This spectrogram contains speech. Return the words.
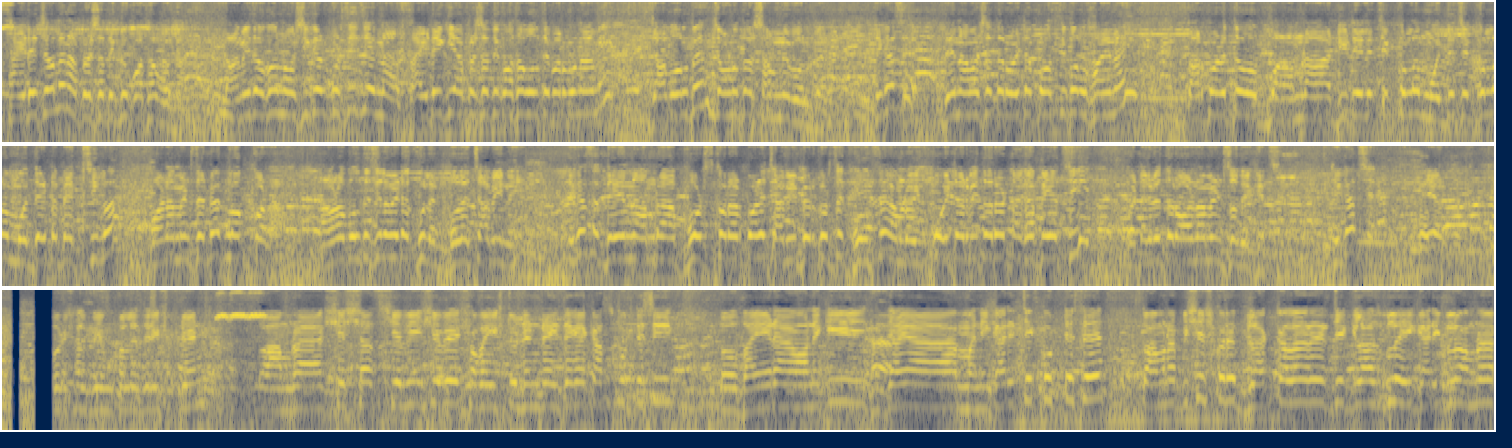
সাইডে চলেন, আপনার সাথে একটু কথা বলি আমি তখন অস্বীকার করছি যে না সাইডে গিয়ে আপনার সাথে কথা বলতে পারব না আমি। যা বলবেন, জনতার সামনে বলবেন। ঠিক আছে? দেন আমার সাথে ওইটা পসিবল হয় নাই। তারপরে তো আমরা ডিটেলে চেক করলাম, মধ্যে চেক করলাম, মধ্যে একটা ব্যাগ ছিল। অর্নামেন্টসের ব্যাগ লক করা। আমরা বলতেছিলাম এটা খুলেন, বলে চাবি নেই। ঠিক আছে? দেন আমরা ফোর্স করার পরে চাবি বের করছে, খুলছে। আমরা ওই- ওইটার ভিতরেও টাকা পেয়েছি, ওইটার ভিতরে অর্নামেন্টসও দেখেছি। ঠিক আছে? বিএম কলেজের স্টুডেন্ট তো আমরা স্বেচ্ছাসেবী হিসেবে সবাই স্টুডেন্টরা এই জায়গায় কাজ করতেছি। তো ভাইয়েরা অনেকেই যায় মানে গাড়ি চেক করতেছে। তো আমরা বিশেষ করে ব্ল্যাক কালারের যে গ্লাসগুলো এই গাড়িগুলো আমরা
